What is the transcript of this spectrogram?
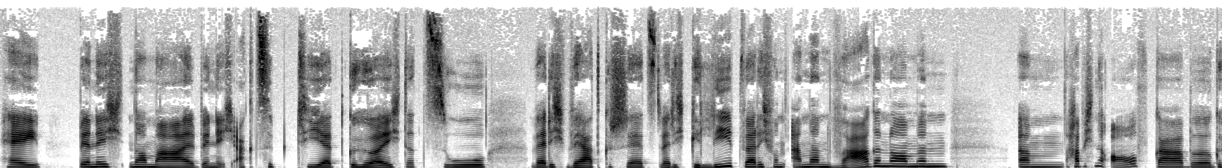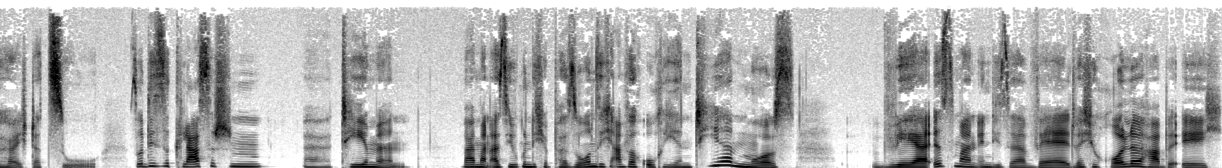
Hey, bin ich normal? Bin ich akzeptiert? Gehöre ich dazu? Werde ich wertgeschätzt? Werde ich geliebt? Werde ich von anderen wahrgenommen? Ähm, Habe ich eine Aufgabe? Gehöre ich dazu? So diese klassischen äh, Themen, weil man als jugendliche Person sich einfach orientieren muss. Wer ist man in dieser Welt? Welche Rolle habe ich?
